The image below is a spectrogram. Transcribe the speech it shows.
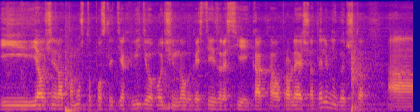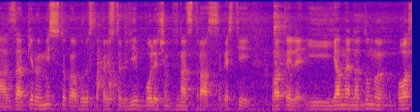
И я очень рад тому, что после тех видео очень много гостей из России. Как а, управляющий отелем мне говорит, что а, за первый месяц только выросло количество людей более чем в 12 раз гостей в отеле. И я, наверное, думаю, у вас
